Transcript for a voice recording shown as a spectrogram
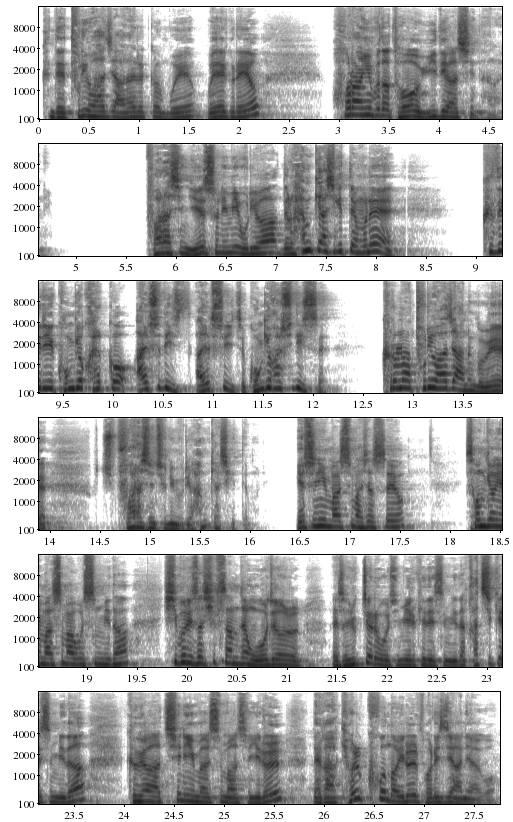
근데 두려워하지 않아야 될 건 뭐예요? 왜 그래요? 호랑이보다 더 위대하신 하나님. 부활하신 예수님이 우리와 늘 함께 하시기 때문에 그들이 공격할 거 알 수도 있, 알수 있죠. 공격할 수도 있어요. 그러나 두려워하지 않은 거 왜? 부활하신 주님이 우리와 함께 하시기 때문에. 예수님이 말씀하셨어요. 성경이 말씀하고 있습니다. 히브리서 13장 5절에서 6절에 보시면 이렇게 되어 있습니다. 같이 읽겠습니다. 그가 친히 말씀하시기를 내가 결코 너희를 버리지 아니하고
